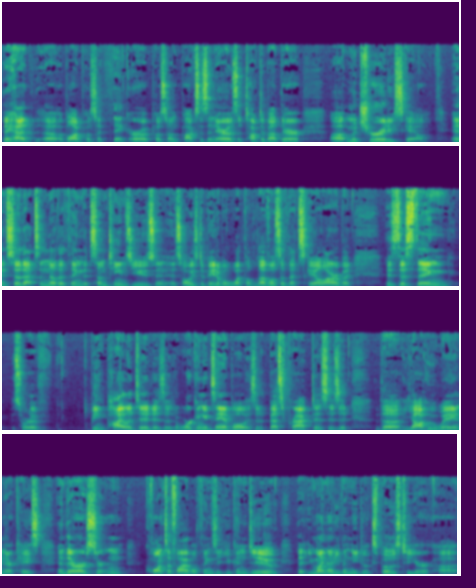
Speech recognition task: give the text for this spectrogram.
they had uh, a blog post, I think, or a post on boxes and arrows that talked about their uh, maturity scale. And so that's another thing that some teams use, and it's always debatable what the levels of that scale are, but is this thing sort of being piloted? Is it a working example? Is it a best practice? Is it the Yahoo way in their case? And there are certain quantifiable things that you can do that you might not even need to expose to your uh,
